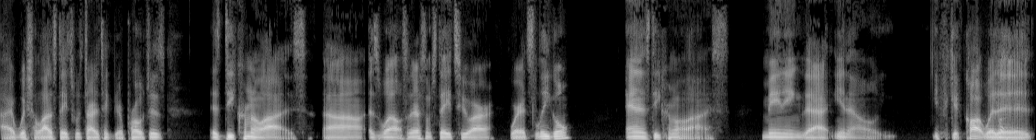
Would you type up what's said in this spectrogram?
I wish a lot of states would start to take their approaches is decriminalize uh, as well. So there are some states who are where it's legal and it's decriminalized, meaning that you know if you get caught with it,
